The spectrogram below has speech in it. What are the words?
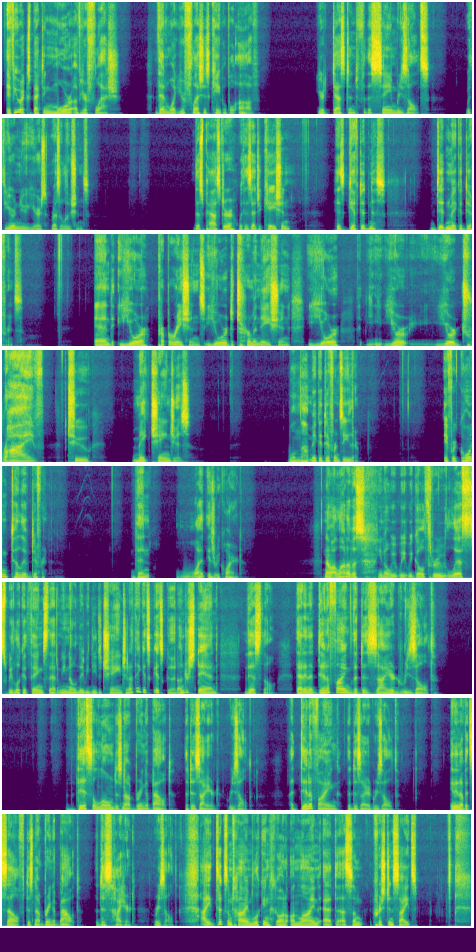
If you are expecting more of your flesh than what your flesh is capable of, you're destined for the same results with your New Year's resolutions. This pastor, with his education, his giftedness, didn't make a difference. And your preparations, your determination, your your your drive to make changes will not make a difference either. If we're going to live different, then what is required? Now, a lot of us, you know, we, we, we go through lists, we look at things that we know maybe need to change, and I think it's, it's good. Understand this, though, that in identifying the desired result, this alone does not bring about the desired result. Identifying the desired result in and of itself does not bring about the desired result. I took some time looking on online at uh, some Christian sites,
